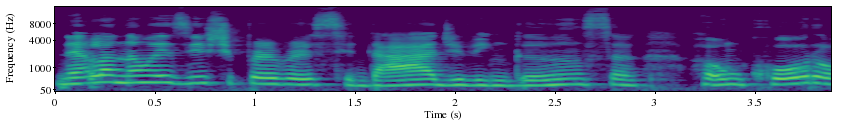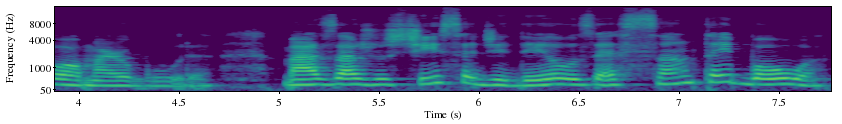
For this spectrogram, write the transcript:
Nela não existe perversidade, vingança, rancor ou amargura, mas a justiça de Deus é santa e boa.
